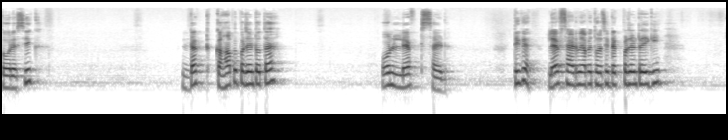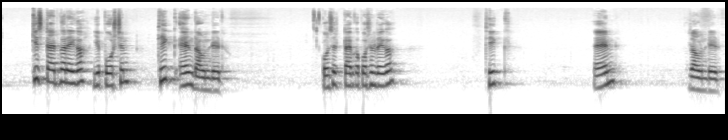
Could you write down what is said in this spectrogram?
थोरेसिक डक्ट कहां पे प्रेजेंट होता है ऑन लेफ्ट साइड ठीक है लेफ्ट साइड में यहां पे थोरेसिक डक्ट प्रेजेंट रहेगी किस टाइप का रहेगा ये पोर्शन थिक एंड राउंडेड कौन से टाइप का पोर्शन रहेगा थिक एंड राउंडेड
